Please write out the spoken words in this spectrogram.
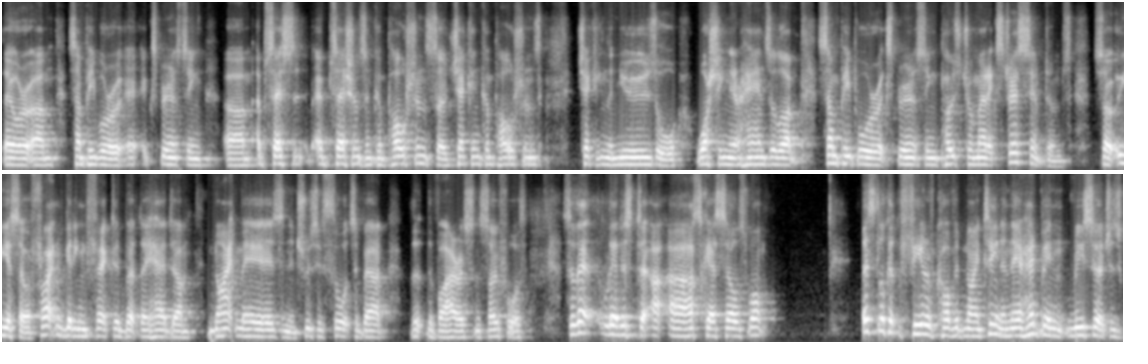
They were um, some people were experiencing um, obsess- obsessions and compulsions, so checking compulsions checking the news or washing their hands a lot. Some people were experiencing post traumatic stress symptoms. So, yes, they were frightened of getting infected, but they had um, nightmares and intrusive thoughts about the, the virus and so forth. So, that led us to uh, ask ourselves, well, let's look at the fear of COVID 19. And there had been researchers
